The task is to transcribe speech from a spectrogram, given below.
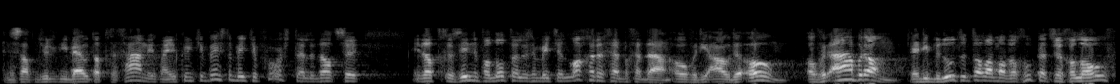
En er staat natuurlijk niet bij hoe dat gegaan is, maar je kunt je best een beetje voorstellen dat ze in dat gezin van Lot wel eens een beetje lacherig hebben gedaan over die oude oom, over Abraham. Ja, die bedoelt het allemaal wel goed met zijn geloof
